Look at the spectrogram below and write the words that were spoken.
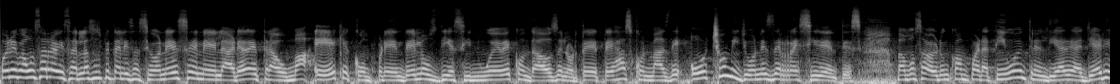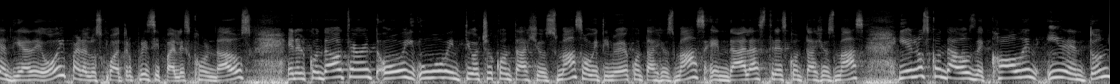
Bueno, y vamos a revisar las hospitalizaciones en el área de trauma E, que comprende los 19 condados del norte de Texas, con más de 8 millones de residentes. Vamos a ver un comparativo entre el día de ayer y el día de hoy para los cuatro principales condados. En el condado Tarrant hoy hubo 28 contagios más o 29 contagios más, en Dallas 3 contagios más y en los condados de Collin y Denton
